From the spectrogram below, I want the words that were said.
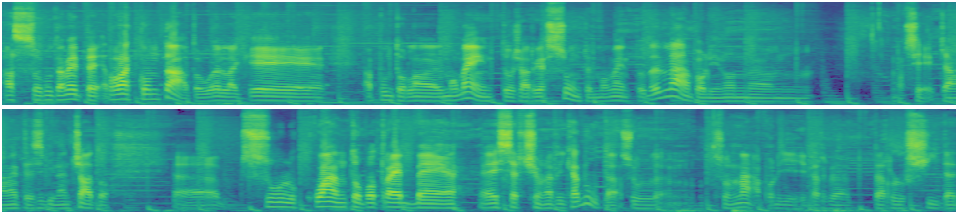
assolutamente raccontato quella che appunto il momento, ci ha riassunto il momento del Napoli, non non si è chiaramente sbilanciato eh, sul quanto potrebbe esserci una ricaduta sul, sul Napoli per, per l'uscita eh,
